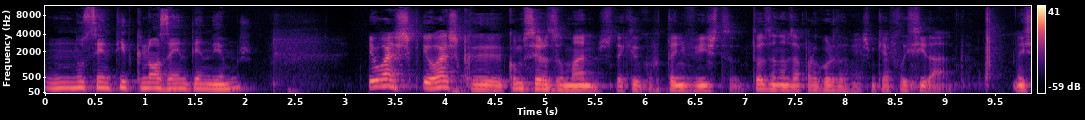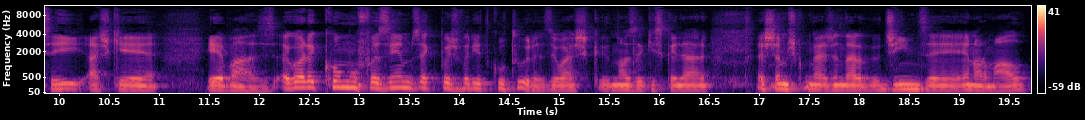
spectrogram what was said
no sentido que nós a entendemos. Eu acho, eu acho que, como seres humanos, daquilo que tenho visto, todos andamos à procura do mesmo, que é a felicidade. Isso aí acho que é, é a base. Agora, como fazemos é que depois varia de culturas. Eu acho que nós aqui, se calhar, achamos que um gajo andar de jeans é, é normal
